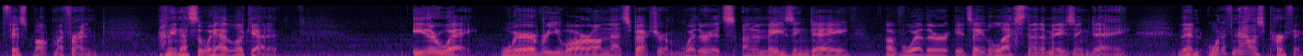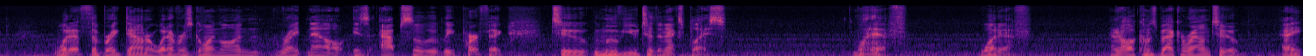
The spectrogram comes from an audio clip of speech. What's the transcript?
fist bump, my friend. I mean, that's the way I look at it. Either way, wherever you are on that spectrum, whether it's an amazing day of whether it's a less than amazing day, then what if now is perfect? What if the breakdown or whatever's going on right now is absolutely perfect to move you to the next place? What if? What if? And it all comes back around to, hey,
